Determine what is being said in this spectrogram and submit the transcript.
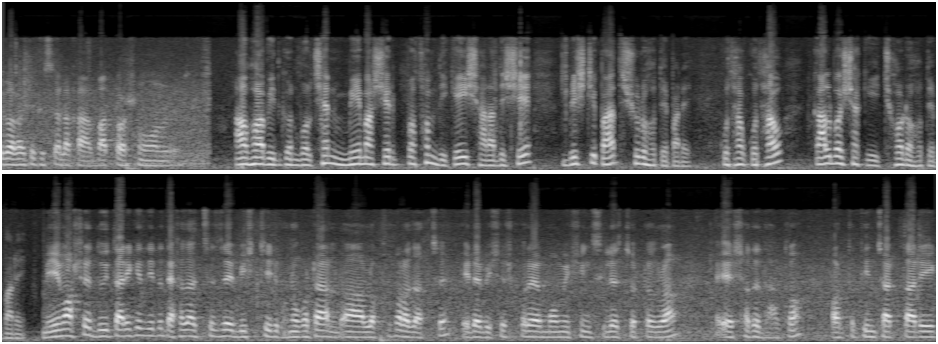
এবার হয়তো কিছু এলাকা বাদ পড়ার সম্ভাবনা রয়েছে। আবহাওয়াবিদগণ বলছেন, মে মাসের প্রথম দিকেই সারা দেশে বৃষ্টিপাত শুরু হতে পারে। কোথাও কোথাও কালবৈশাখী ঝড়ও হতে পারে। মে মাসের দুই তারিখে যেটা দেখা যাচ্ছে যে বৃষ্টির ঘনঘটা লক্ষ্য করা যাচ্ছে, এটা বিশেষ করে ময়মনসিং সিলেট, চট্টগ্রাম, এর সাথে ঢাকা। অর্থাৎ তিন চার তারিখ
